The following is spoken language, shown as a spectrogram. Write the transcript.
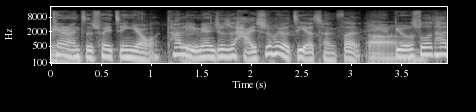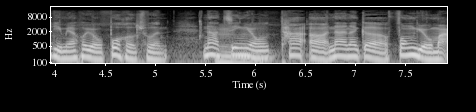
天然植萃精油，它里面就是还是会有自己的成分，比如说它里面会有薄荷醇。那精油它呃，那那个风油嘛，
